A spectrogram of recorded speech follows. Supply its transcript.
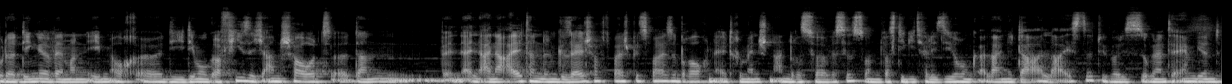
Oder Dinge, wenn man eben auch äh, die Demografie sich anschaut, äh, dann in, in einer alternden Gesellschaft beispielsweise brauchen ältere Menschen andere Services und was Digitalisierung alleine da leistet, über das sogenannte Ambient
